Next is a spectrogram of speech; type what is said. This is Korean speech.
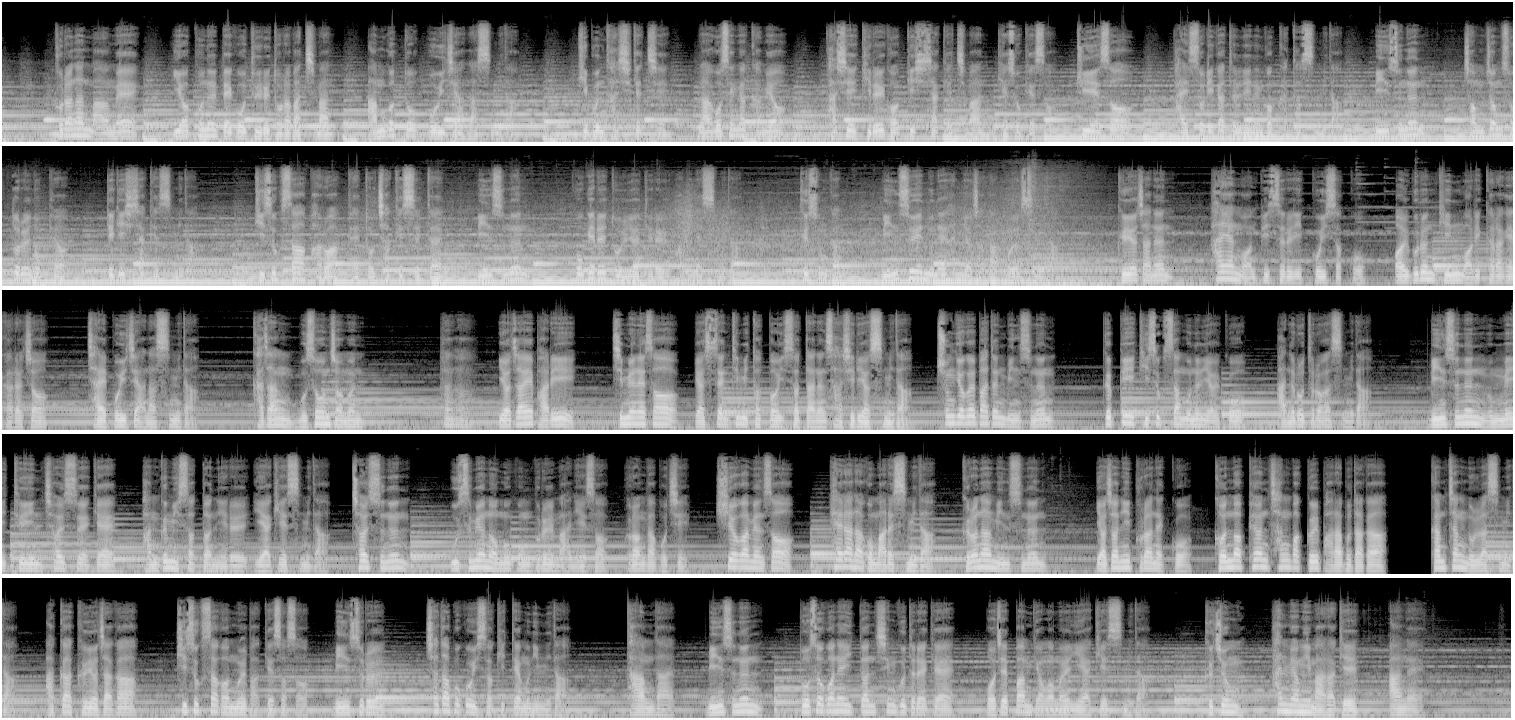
불안한 마음에 이어폰을 빼고 뒤를 돌아봤지만 아무것도 보이지 않았습니다. 기분 탓이겠지 라고 생각하며 다시 길을 걷기 시작했지만 계속해서 뒤에서 발소리가 들리는 것 같았습니다. 민수는 점점 속도를 높여 뛰기 시작했습니다. 기숙사 바로 앞에 도착했을 때 민수는 고개를 돌려 뒤를 확인했습니다. 그 순간 민수의 눈에 한 여자가 보였습니다. 그 여자는 하얀 원피스를 입고 있었고 얼굴은 긴 머리카락에 가려져 잘 보이지 않았습니다. 가장 무서운 점은 여자의 발이 지면에서 몇 센티미터 떠 있었다는 사실이었습니다. 충격을 받은 민수는 급히 기숙사 문을 열고 안으로 들어갔습니다. 민수는 룸메이트인 철수에게 방금 있었던 일을 이야기했습니다. 철수는 웃으며 너무 공부를 많이 해서 그런가 보지. 쉬어가면서 해라라고 말했습니다. 그러나 민수는 여전히 불안했고 건너편 창밖을 바라보다가 깜짝 놀랐습니다. 아까 그 여자가 기숙사 건물 밖에 서서 민수를 쳐다보고 있었기 때문입니다. 다음 날 민수는 도서관에 있던 친구들에게 어젯밤 경험을 이야기했습니다. 그 중 한 명이 말하길 아네.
